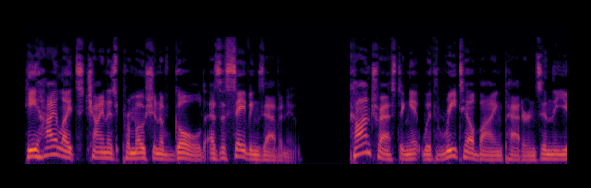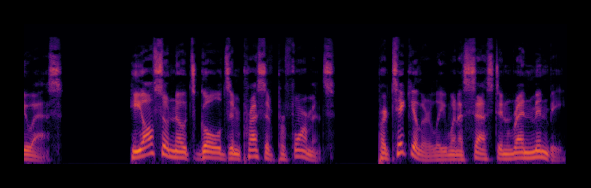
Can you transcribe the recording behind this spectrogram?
he highlights China's promotion of gold as a savings avenue, contrasting it with retail buying patterns in the U.S. He also notes gold's impressive performance, particularly when assessed in renminbi,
